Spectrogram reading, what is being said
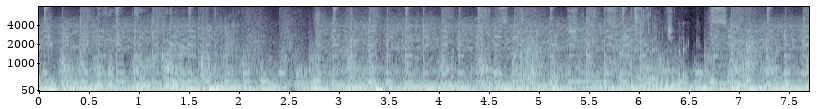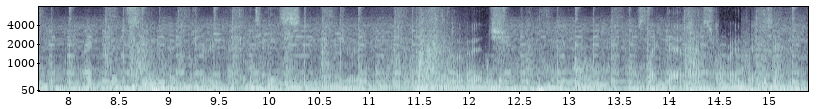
Oh, you motherfucker. Son of a bitch, son of a bitch. I could see victory. I could see victory. I could taste victory. Son of a bitch. Just like that asshole right there, too.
